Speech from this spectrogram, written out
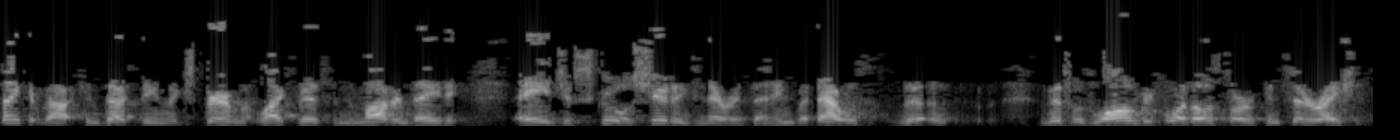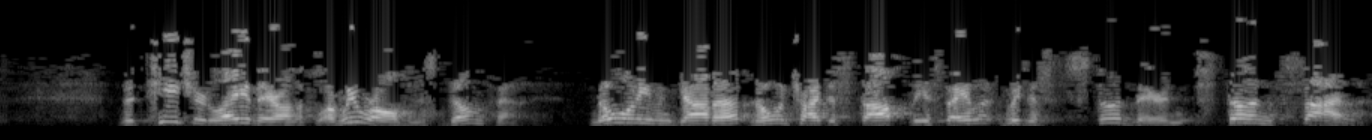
think about conducting an experiment like this in the modern day age of school shootings and everything, but that was, this was long before those sort of considerations. The teacher lay there on the floor. We were all just dumbfounded. No one even got up. No one tried to stop the assailant. We just stood there in stunned silence.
